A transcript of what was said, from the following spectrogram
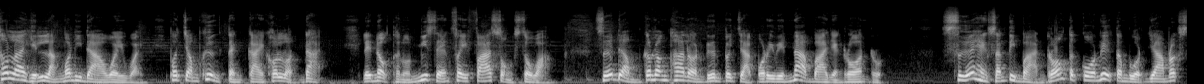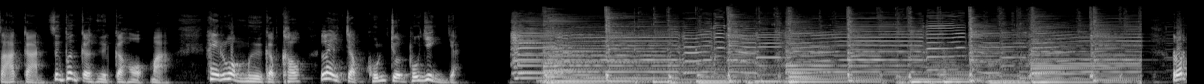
เขาลายเห็นหลังวนิดาไวๆเพราะจำเครื่องแต่งกายเขาหลอนได้ และนอกถนนมีแสงไฟฟ้าส่องสว่าง เสือดำกำลังพาหล่อนเดินไปจากบริเวณหน้าบาร์อย่างร้อนรนเสือแห่งสันติบาลร้องตะโกนเรียกตำรวจยามรักษาการ ซึ่งเพิ่งกระหืดกระหอบมา ให้ร่วมมือกับเขาไล่จับขุนโจรผู้ยิ่งใหญ่รถ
